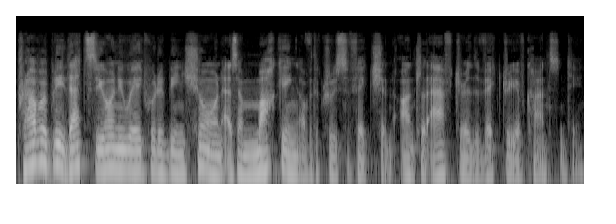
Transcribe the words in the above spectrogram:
probably that's the only way it would have been shown as a mocking of the crucifixion until after the victory of Constantine.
